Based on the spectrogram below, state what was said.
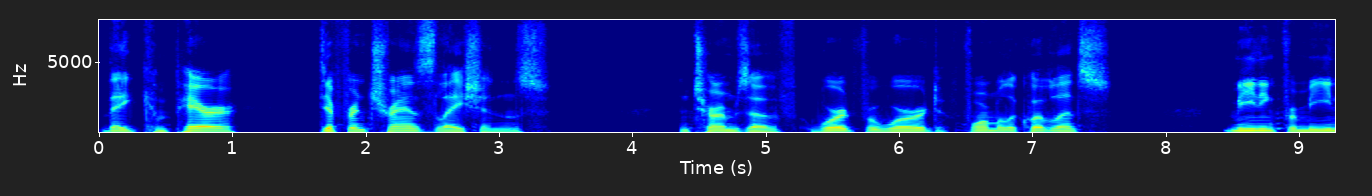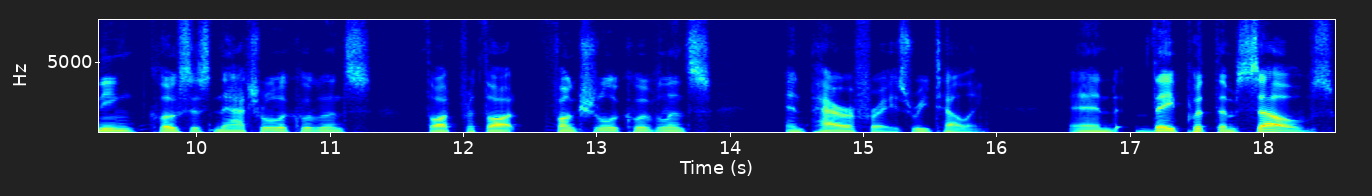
they compare different translations in terms of word for word formal equivalence, meaning for meaning closest natural equivalence, thought for thought functional equivalence, and paraphrase retelling and they put themselves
